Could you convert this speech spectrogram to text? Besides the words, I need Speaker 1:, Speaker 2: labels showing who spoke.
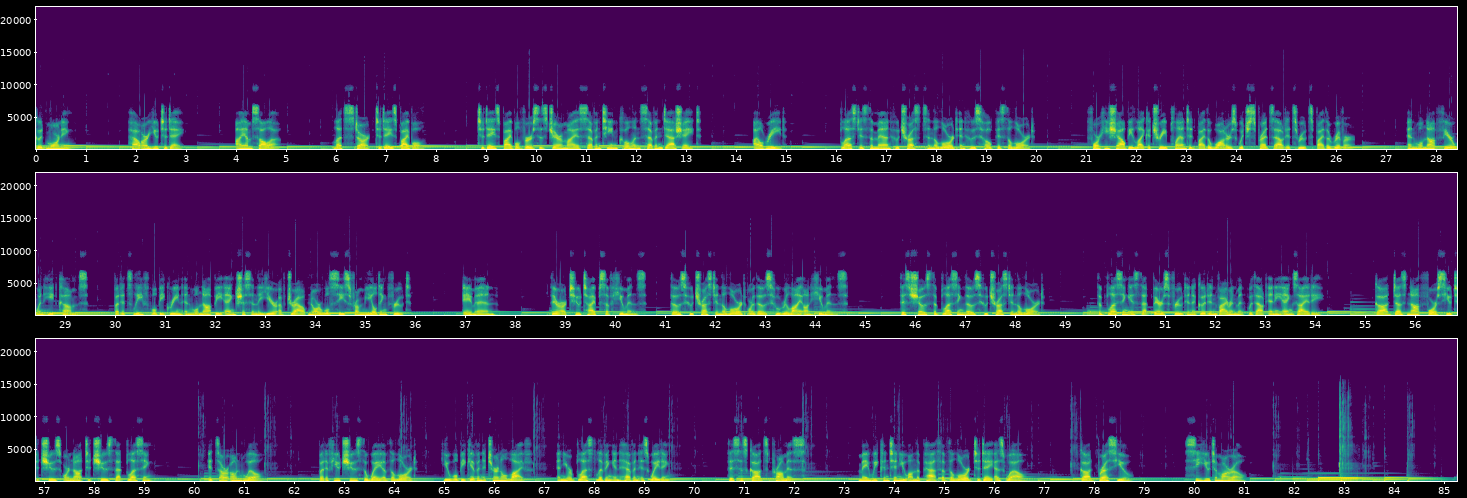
Speaker 1: Good morning. How are you today? I am Sala. Let's start today's Bible. Today's Bible verse is Jeremiah 17 7 8. I'll read. Blessed is the man who trusts in the Lord and whose hope is the Lord. For he shall be like a tree planted by the waters which spreads out its roots by the river. And will not fear when heat comes, but its leaf will be green and will not be anxious in the year of drought nor will cease from yielding fruit. Amen. There are two types of humans, those who trust in the Lord or those who rely on humans. This shows the blessing those who trust in the Lord. The blessing is that bears fruit in a good environment without any anxiety. God does not force you to choose or not to choose that blessing. It's our own will. But if you choose the way of the Lord, you will be given eternal life, and your blessed living in heaven is waiting. This is God's promise. May we continue on the path of the Lord today as well. God bless you. See you tomorrow.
